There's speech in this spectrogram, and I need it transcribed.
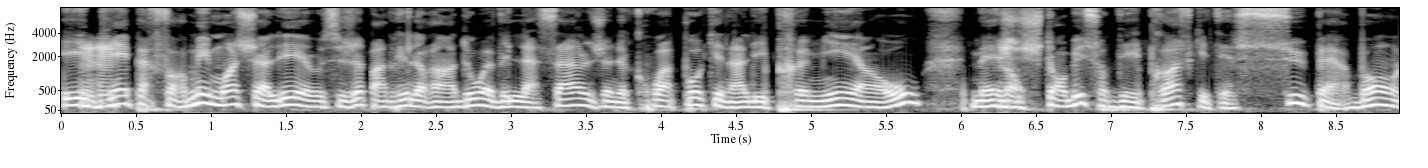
et mm-hmm. bien performé. Moi je suis allé au cégep André Laurando à Ville-la-Salle, je ne crois pas qu'il est dans les premiers en haut, mais je suis tombé sur des profs qui étaient super bons,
